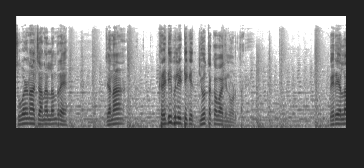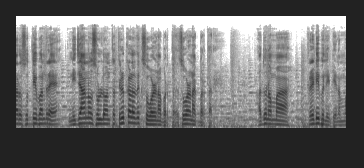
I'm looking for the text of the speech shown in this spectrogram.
ಸುವರ್ಣ ಚಾನಲ್ ಅಂದರೆ ಜನ ಕ್ರೆಡಿಬಿಲಿಟಿಗೆ ದ್ಯೋತಕವಾಗಿ ನೋಡ್ತಾರೆ. ಬೇರೆ ಎಲ್ಲರೂ ಸುದ್ದಿ ಬಂದರೆ ನಿಜಾನೋ ಸುಳ್ಳು ಅಂತ ತಿಳ್ಕೊಳ್ಳೋದಕ್ಕೆ ಸುವರ್ಣ ಬರ್ತಾರೆ ಸುವರ್ಣಕ್ಕೆ ಬರ್ತಾರೆ. ಅದು ನಮ್ಮ ಕ್ರೆಡಿಬಿಲಿಟಿ ನಮ್ಮ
